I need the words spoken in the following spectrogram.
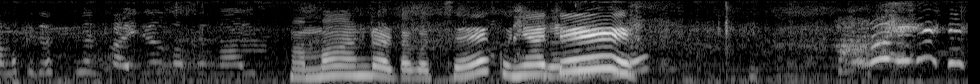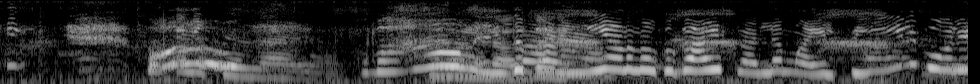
നമുക്ക് ജസ്റ്റ് ട്രൈ ചെയ്ത് നോക്കാം മമ്മ കണ്ടോ കൊച്ചേ? കുഞ്ഞാറ്റേ? എന്ത് ഭംഗിയാണ് നോക്കൂ ഗായ്സ് നല്ല മയിൽപ്പീലി പോലെ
